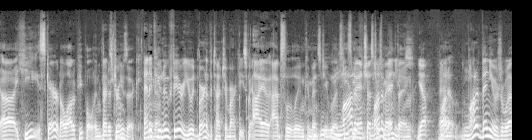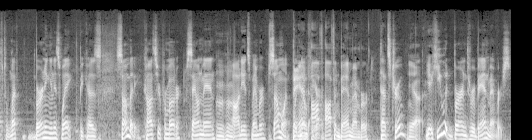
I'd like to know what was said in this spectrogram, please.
uh, he scared a lot of people in British music. And if know. you knew fear, you would burn at the touch of Marquis Smith. I uh, absolutely am convinced you would. He's of- Manchester's man venues. thing. Yep, a lot of lot of venues were left left burning in his wake because somebody, concert promoter, sound man, audience member, someone, Mm-hmm. Band, often band member. That's true. Yeah. yeah, he would burn through band members.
